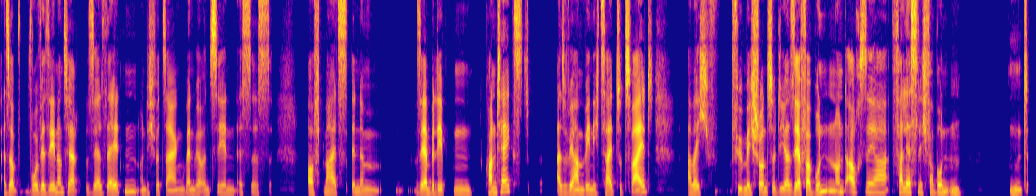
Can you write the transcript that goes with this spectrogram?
Also, obwohl wir sehen uns ja sehr selten und ich würde sagen, wenn wir uns sehen, ist es oftmals in einem sehr belebten Kontext. Also wir haben wenig Zeit zu zweit, aber ich fühle mich schon zu dir sehr verbunden und auch sehr verlässlich verbunden. Und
